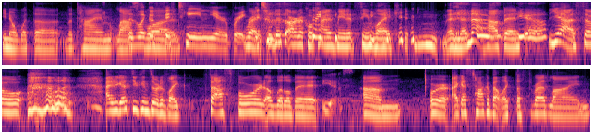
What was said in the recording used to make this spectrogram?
you know, what the the time lapse there's like was. a 15 year break Right. So this article kind of made it seem like, and then that happened. Yeah. Yeah. So I guess you can sort of like fast forward a little bit yes um, or I guess talk about like the thread line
